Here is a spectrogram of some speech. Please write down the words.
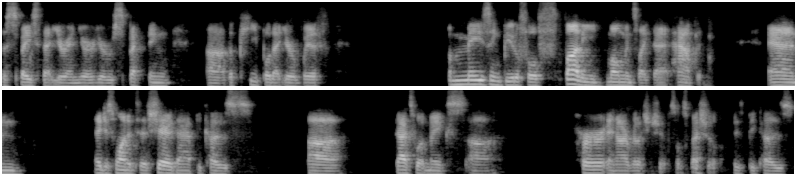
the space that you're in, you're you're respecting uh, the people that you're with amazing, beautiful, funny moments like that happen. And I just wanted to share that because uh, that's what makes uh, her and our relationship so special is because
